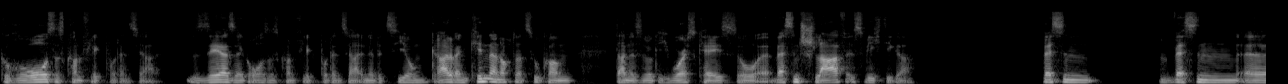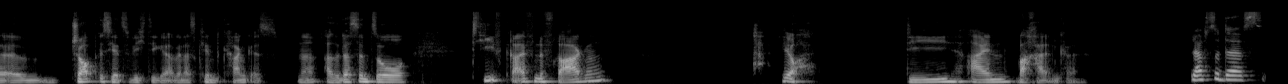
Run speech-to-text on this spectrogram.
großes Konfliktpotenzial. Sehr, sehr großes Konfliktpotenzial in der Beziehung. Gerade wenn Kinder noch dazukommen, dann ist wirklich Worst Case. So, äh, wessen Schlaf ist wichtiger? Wessen, wessen äh, Job ist jetzt wichtiger, wenn das Kind krank ist? Ne? Also, das sind so tiefgreifende Fragen, ja, die einen wachhalten können. Glaubst du, dass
